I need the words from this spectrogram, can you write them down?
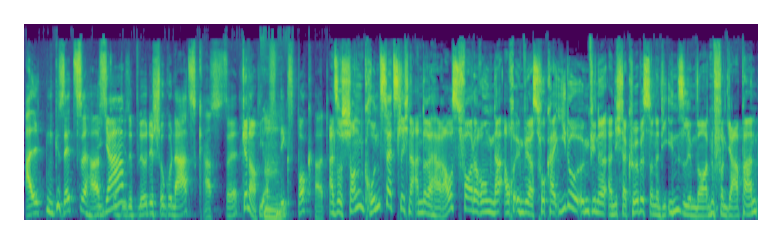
alten Gesetze hast ja. und diese blöde Schokonatskaste, genau. die auf mhm. nix Bock hat. Also schon grundsätzlich eine andere Herausforderung. Na, auch irgendwie das Hokkaido, irgendwie eine, nicht der Kürbis, sondern die Insel im Norden von Japan,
